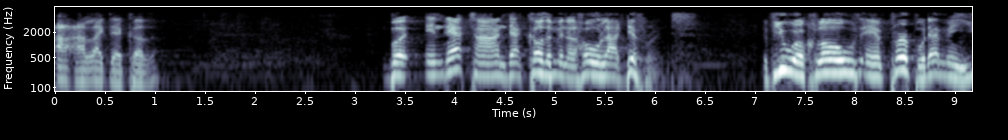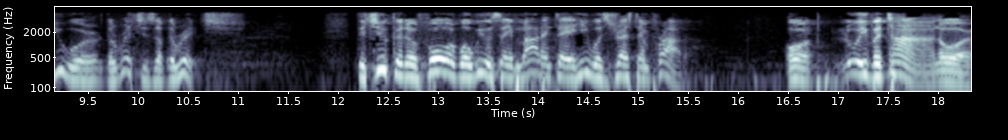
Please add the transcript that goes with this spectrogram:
I, I like that color. But in that time, that color meant a whole lot different. If you were clothed in purple, that means you were the richest of the rich. That you could afford what we would say modern day, he was dressed in Prada, or Louis Vuitton, or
